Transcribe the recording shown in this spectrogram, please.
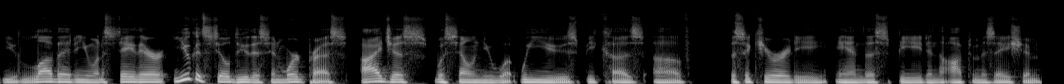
you love it and you want to stay there, you could still do this in WordPress. I just was telling you what we use because of the security and the speed and the optimization.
